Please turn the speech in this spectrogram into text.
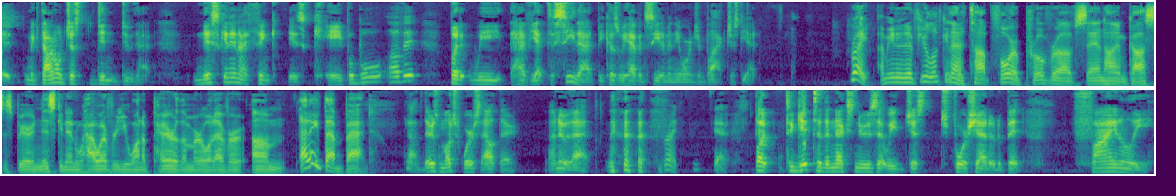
it, MacDonald just didn't do that. Niskanen, I think, is capable of it, but we have yet to see that because we haven't seen him in the orange and black just yet. Right. I mean, and if you're looking at a top four, Provorov, Sanheim, Gostisbehere, and Niskanen, however you want to pair them or whatever, um, that ain't that bad. Yeah, there's much worse out there. I know that. right. Yeah. But to get to the next news that we just foreshadowed a bit, finally,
